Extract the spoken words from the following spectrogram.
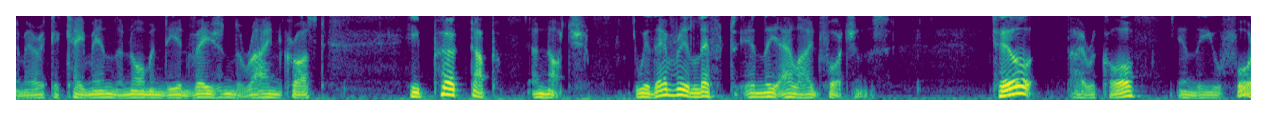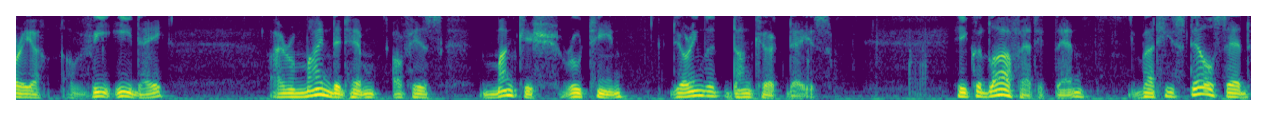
America came in, the Normandy invasion, the Rhine crossed, he perked up a notch with every lift in the Allied fortunes. Till, I recall, in the euphoria of VE Day, I reminded him of his monkish routine during the Dunkirk days. He could laugh at it then, but he still said,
